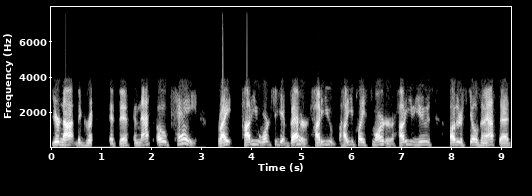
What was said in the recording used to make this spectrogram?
you're not the great at this, and that's okay, right? How do you work to get better? How do you how do you play smarter? How do you use other skills and assets?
